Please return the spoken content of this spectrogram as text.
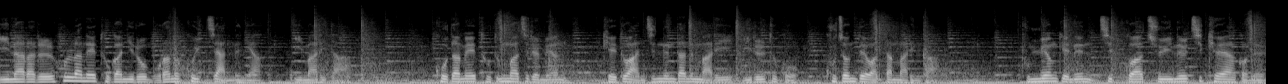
이 나라를 혼란의 도가니로 몰아넣고 있지 않느냐 이 말이다. 고담에 도둑 맞으려면 개도 안 짖는다는 말이 이를 두고 구전돼 왔단 말인가. 분명 개는 집과 주인을 지켜야 하거늘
